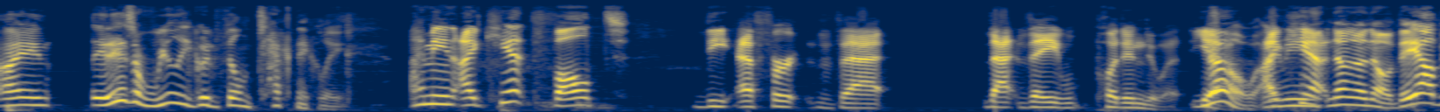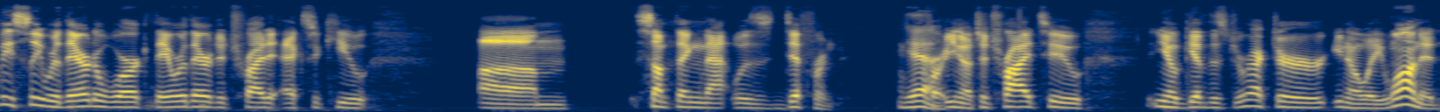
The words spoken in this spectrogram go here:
I it is a really good film technically. I mean, I can't fault the effort that that they put into it. Yeah, No, I mean- can't. No, no, no. They obviously were there to work. They were there to try to execute um something that was different. Yeah. For, you know, to try to you know give this director you know what he wanted.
